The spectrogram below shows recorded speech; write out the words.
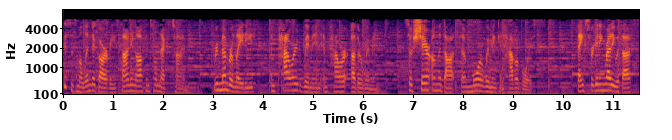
This is Melinda Garvey signing off until next time. Remember, ladies, empowered women empower other women. So share on the dot so more women can have a voice. Thanks for getting ready with us.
